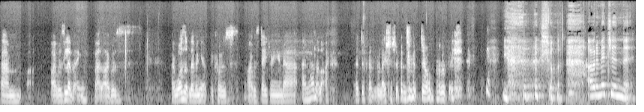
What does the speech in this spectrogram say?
Um, I was living, but I was I wasn't living it because I was daydreaming about another life, a different relationship, a different job, probably. yeah, sure. I would imagine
